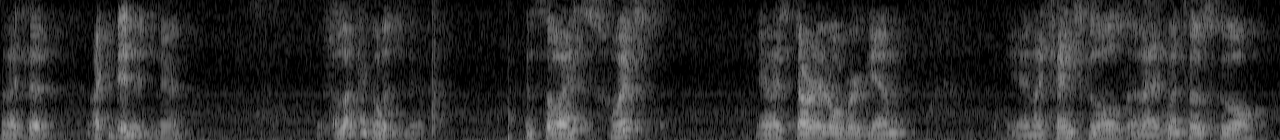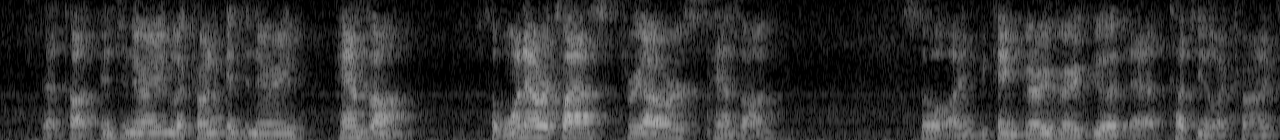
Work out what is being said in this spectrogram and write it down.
And I said, I could be an engineer, electrical engineer. And so I switched and I started over again and I changed schools and I went to a school that taught engineering, electronic engineering, hands on. So one hour class, three hours hands on. So I became very, very good at touching electronics,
